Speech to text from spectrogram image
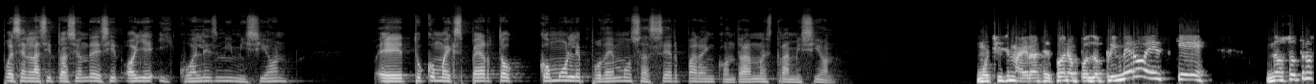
pues en la situación de decir, oye, ¿y cuál es mi misión? Eh, tú como experto, ¿cómo le podemos hacer para encontrar nuestra misión? Muchísimas gracias. Bueno, pues lo primero es que nosotros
